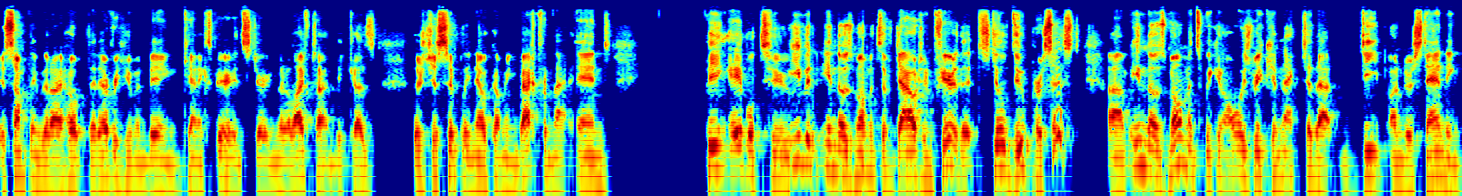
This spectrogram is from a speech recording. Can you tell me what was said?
is something that i hope that every human being can experience during their lifetime because there's just simply no coming back from that. And being able to even in those moments of doubt and fear that still do persist um, in those moments we can always reconnect to that deep understanding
